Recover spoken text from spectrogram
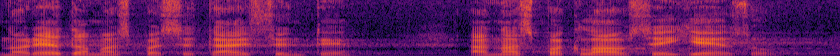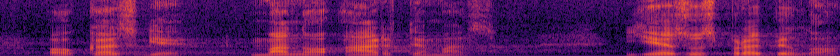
Norėdamas pasiteisinti, Anas paklausė Jėzų, o kasgi mano artimas? Jėzus prabilo,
